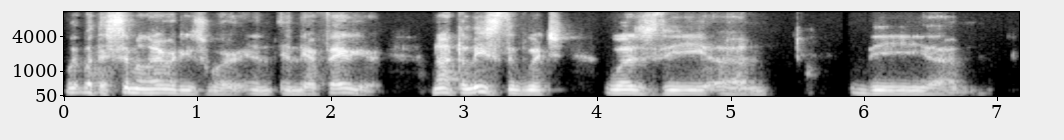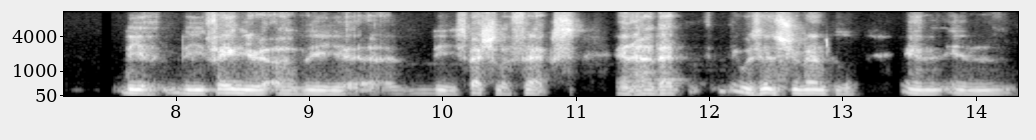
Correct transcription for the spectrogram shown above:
what, what the similarities were in in their failure. Not the least of which was the um, the um, the the failure of the uh, the special effects and how that was instrumental in in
